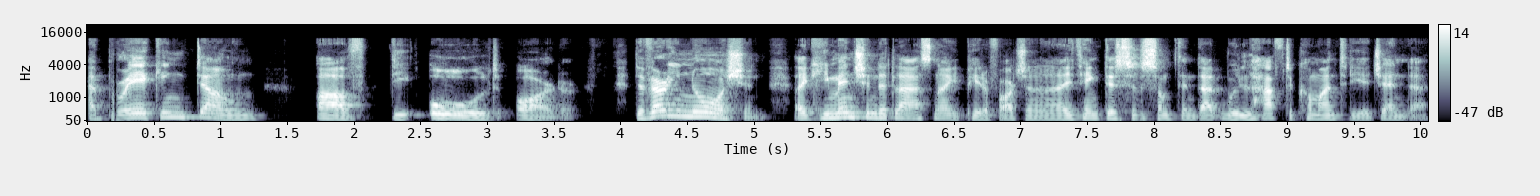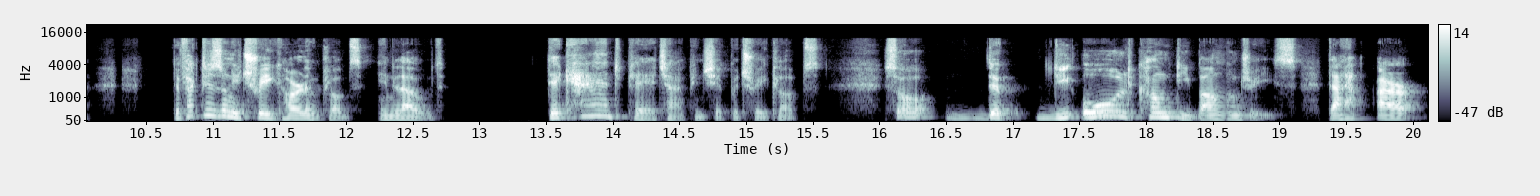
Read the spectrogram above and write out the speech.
a breaking down of the old order. The very notion, like he mentioned it last night, Peter Fortune, and I think this is something that will have to come onto the agenda. The fact there's only three hurling clubs in Louth, they can't play a championship with three clubs. So the the old county boundaries that are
